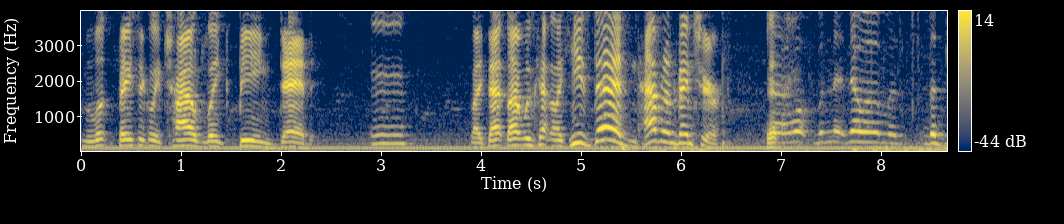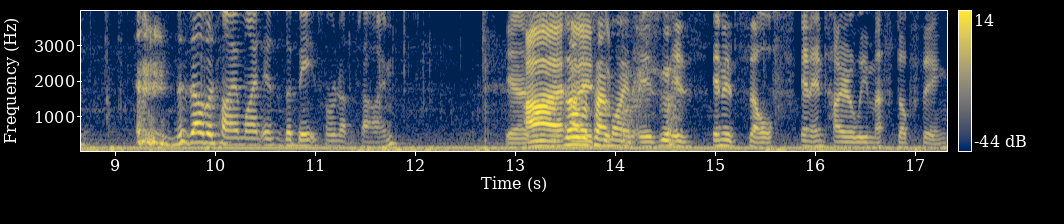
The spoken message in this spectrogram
li- basically Child Link being dead. Mm. Like that. That was kind of like he's dead. Have an adventure. Yeah. Uh, well, but no, no, uh, but the the Zelda timeline is a debate for another time. Yeah, I- the Zelda I timeline is, is in itself an entirely messed up thing.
